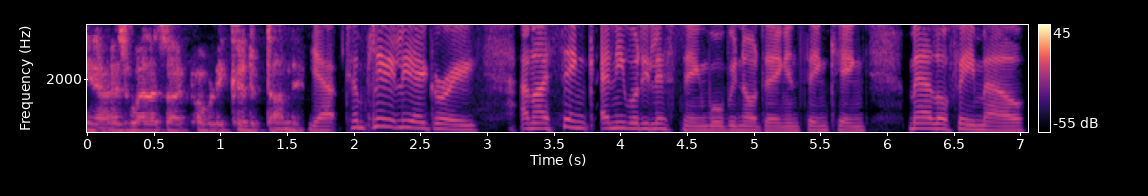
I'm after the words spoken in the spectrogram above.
you know, as well as I probably could have done. It. Yeah, completely agree. And I think anybody listening will be nodding and thinking, male or female,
